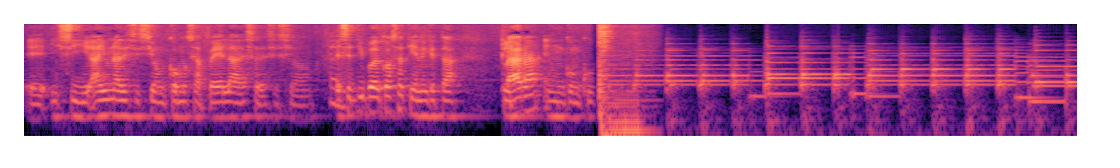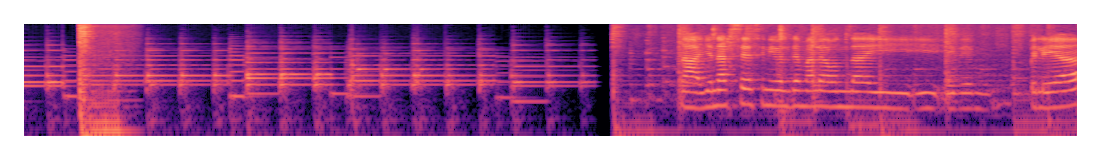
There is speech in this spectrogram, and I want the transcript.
eh, y si hay una decisión, cómo se apela a esa decisión. Sí. Ese tipo de cosas tienen que estar claras en un concurso. Llenarse de ese nivel de mala onda y, y- y de pelea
